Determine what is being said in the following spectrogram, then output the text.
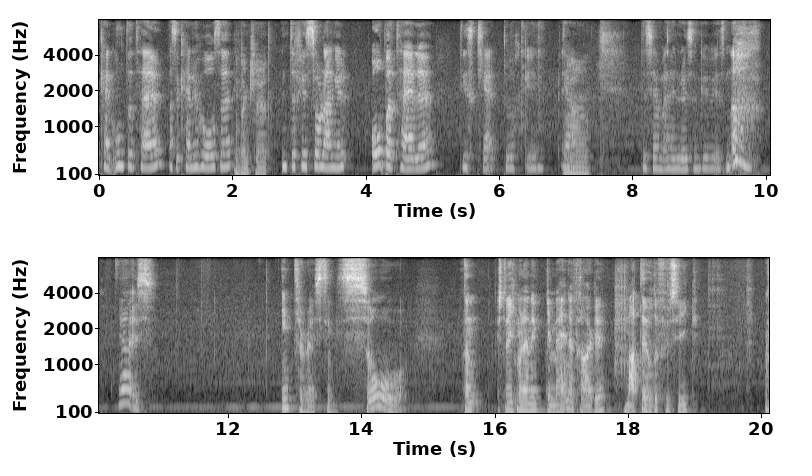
kein Unterteil, also keine Hose Und ein Kleid. und dafür so lange Oberteile, die das Kleid durchgehen. Ja, Ja, das wäre meine Lösung gewesen. ja ist interesting. So, dann stelle ich mal eine gemeine Frage. Mathe oder Physik?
